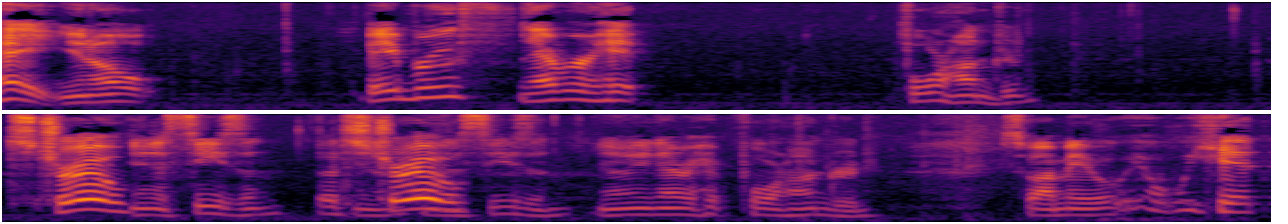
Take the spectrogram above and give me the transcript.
Hey, you know, Babe Ruth never hit 400 It's true. in a season. That's know, true. In a season, you know, he never hit 400. So I mean, we, we hit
